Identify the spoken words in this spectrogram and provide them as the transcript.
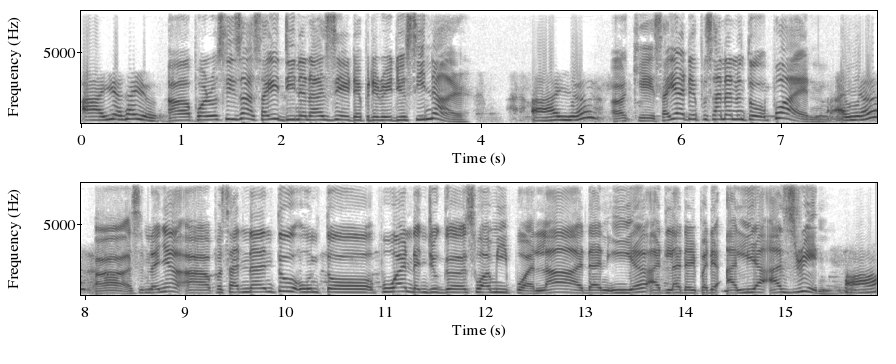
Ah, ya saya Uh, Puan Rosliza, saya Dina Nazir daripada Radio Sinar. Ah, ya. Okey, saya ada pesanan untuk Puan. Ah, ya. Ah, sebenarnya ah, pesanan tu untuk Puan dan juga suami Puan lah. Dan ia adalah daripada Alia Azrin. Ah.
